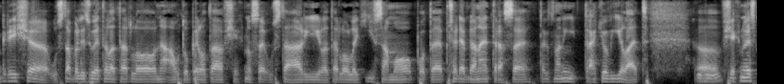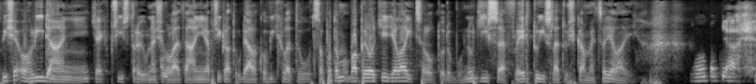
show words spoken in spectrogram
Když eh, ustabilizujete letadlo na autopilota, všechno se ustálí, letadlo letí samo po té předem dané trase, takzvaný traťový let. Mm-hmm. Všechno je spíše o hlídání těch přístrojů než o létání, například u dálkových letů. Co potom oba piloti dělají celou tu dobu? Nudí se, flirtují s letuškami, co dělají? No, tak nějak.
